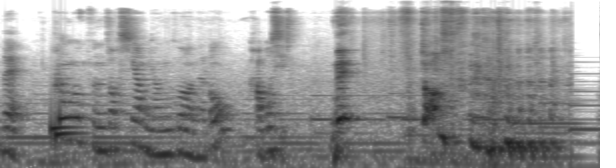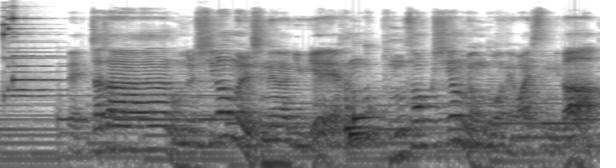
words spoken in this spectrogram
네, 한국분석시험연구원으로 가보시죠. 네! 점프! 네, 짜잔! 오늘 실험을 진행하기 위해 한국분석시험연구원에 와 있습니다.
